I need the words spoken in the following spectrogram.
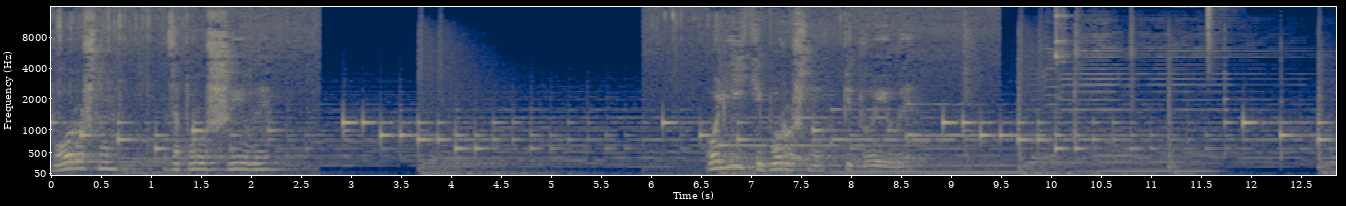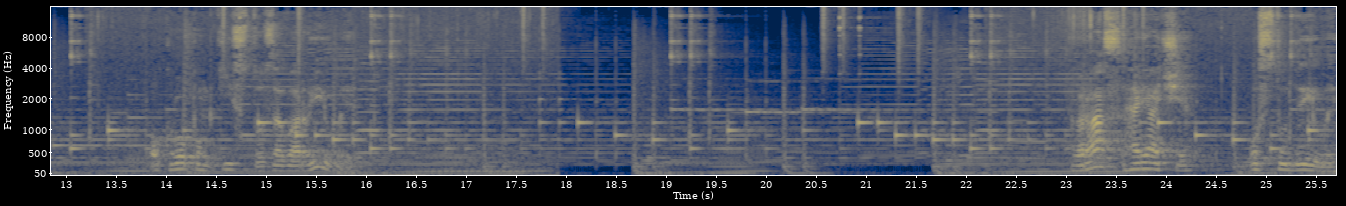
Борошном запорушили. Олійки борошно підлили. Окропом тісто заварили. Враз гаряче остудили.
